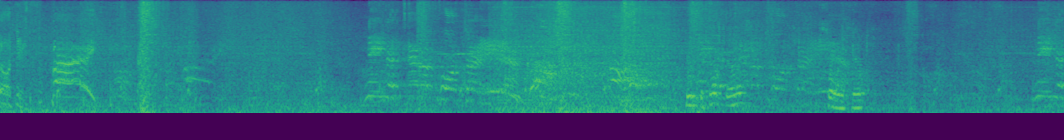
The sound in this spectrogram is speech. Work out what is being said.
Bloody spy! Need a teleporter here! Push the cart, guys. Sorry, Tilt. Need a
